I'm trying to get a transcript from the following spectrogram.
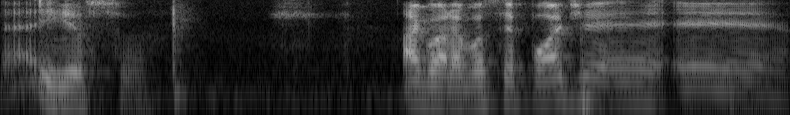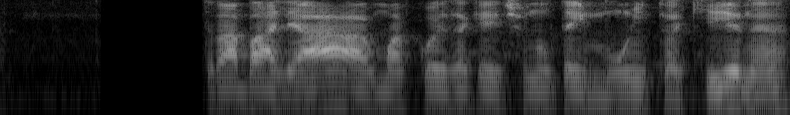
é isso. Agora, você pode é, é, trabalhar uma coisa que a gente não tem muito aqui, né?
